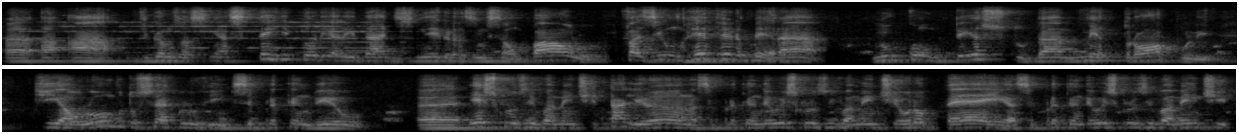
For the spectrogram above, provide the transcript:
a, a, a, digamos assim, as territorialidades negras em São Paulo faziam reverberar no contexto da metrópole que ao longo do século XX se pretendeu uh, exclusivamente italiana, se pretendeu exclusivamente europeia, se pretendeu exclusivamente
